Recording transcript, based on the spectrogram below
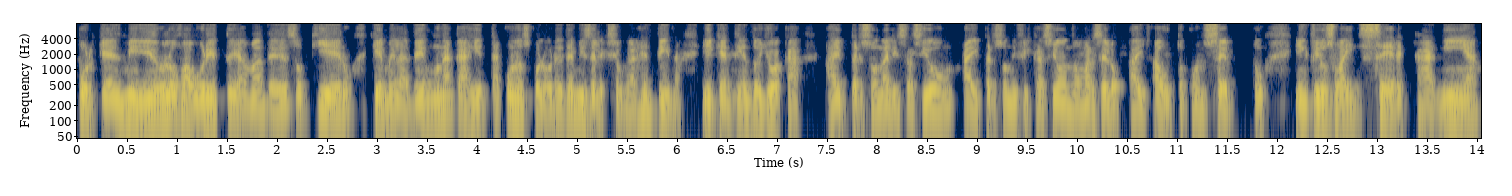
porque es mi ídolo favorito y además de eso quiero que me las den una cajita con los colores de mi selección argentina. ¿Y que entiendo yo acá? Hay personalización, hay personificación, no Marcelo, hay autoconcepto, incluso hay cercanía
